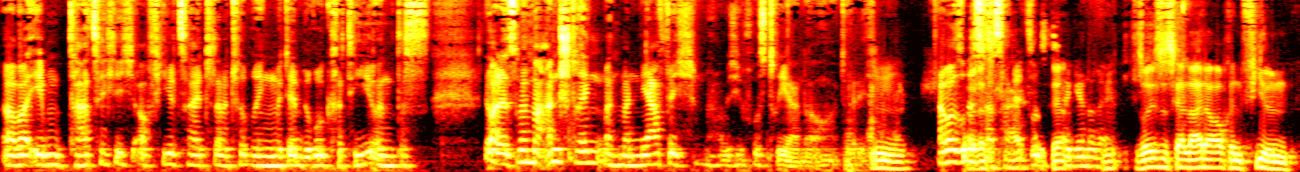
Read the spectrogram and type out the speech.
aber eben tatsächlich auch viel Zeit damit verbringen mit der Bürokratie und das ja, das ist manchmal anstrengend, manchmal nervig, manchmal ein bisschen frustrierend auch natürlich. Mhm. Aber so ja, ist das, das, halt, so ist ja, ja generell. So ist es ja leider auch in vielen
